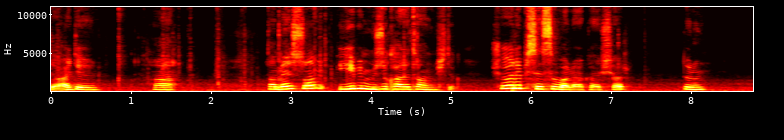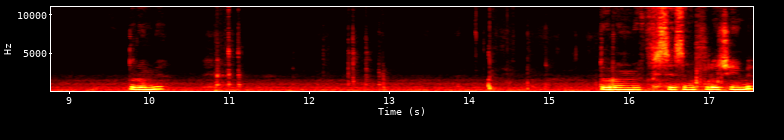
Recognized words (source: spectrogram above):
De hadi. Ha. Hem en son iyi bir müzik aleti almıştık. Şöyle bir sesi var arkadaşlar. Durun. Durun bir. Durun sesini full açayım bir.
